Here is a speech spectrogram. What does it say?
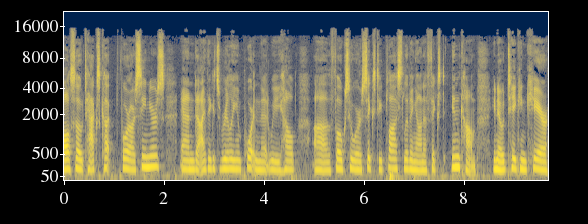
Also, tax cut for our seniors, and I think it's really important that we help uh, folks who are 60 plus living on a fixed income. You know, taking care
